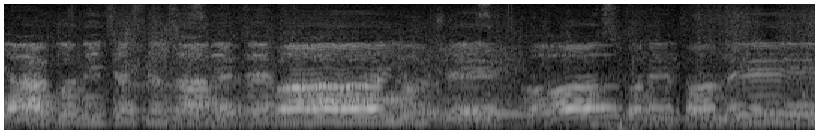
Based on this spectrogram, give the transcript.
як клониться сльозами взиваючи, Господи, помилуй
